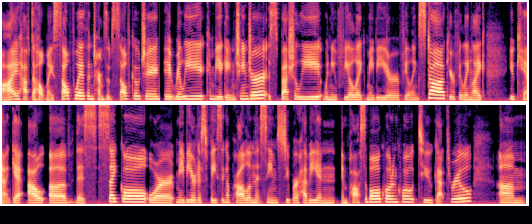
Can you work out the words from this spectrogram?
I have to help myself with in terms of self coaching. It really can be a game changer, especially when you feel like maybe you're feeling stuck, you're feeling like you can't get out of this cycle, or maybe you're just facing a problem that seems super heavy and impossible, quote unquote, to get through. Um,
